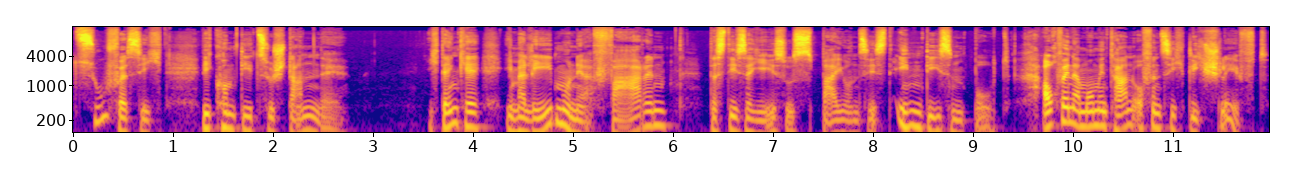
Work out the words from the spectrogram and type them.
Zuversicht, wie kommt die zustande? Ich denke, im Erleben und Erfahren, dass dieser Jesus bei uns ist, in diesem Boot. Auch wenn er momentan offensichtlich schläft,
